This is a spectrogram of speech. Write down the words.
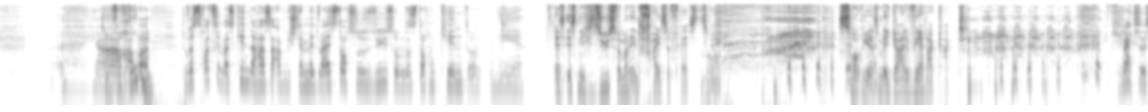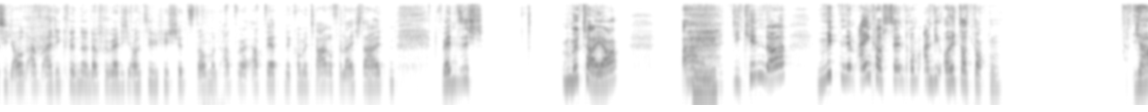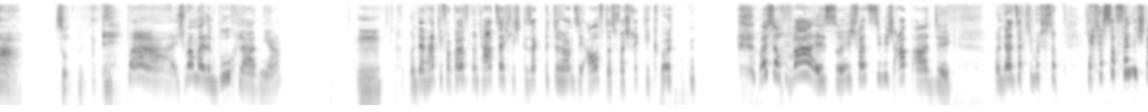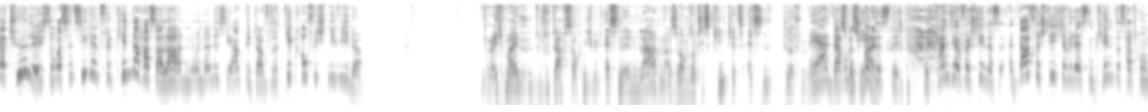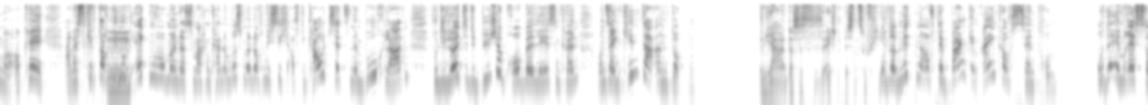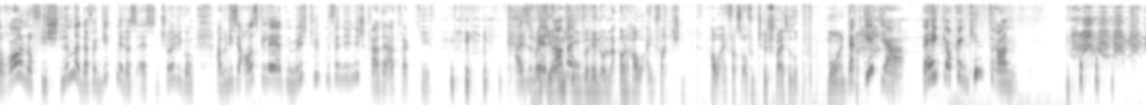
Ja, so, warum? aber du wirst trotzdem als Kinderhasser abgestempelt, weil es doch so süß und das ist doch ein Kind und nee. Es ist nicht süß, wenn man in Scheiße fest, so. Sorry, ist mir egal, wer da kackt. Ich weiß, was ich auch abartig finde und dafür werde ich auch ziemlich viel Shitstorm und ab abwertende Kommentare vielleicht erhalten. Wenn sich Mütter, ja, ah, Mhm. die Kinder mitten im Einkaufszentrum an die Euter docken. Ja, so, äh, Bah, ich war mal im Buchladen, ja. mm, Und dann hat die Verkäuferin tatsächlich gesagt, bitte hören Sie auf, das verschreckt die Kunden. Was auch wahr ist, so. Ich fand's ziemlich abartig. Und dann sagt die Mutter so, ja, das ist doch völlig natürlich. So, was sind Sie denn für ein Kinderhasserladen? Und dann ist sie abgedampft und sagt, hier kaufe ich nie wieder. Ich meine, du darfst auch nicht mit Essen in den Laden, also warum sollte das Kind jetzt essen dürfen? Naja, Weißt darum ich geht mein? es nicht. Ich kann ja verstehen, dass, da verstehe ich ja wieder, ist ein Kind, das hat Hunger, okay. Aber es gibt doch Mhm. genug Ecken, wo man das machen kann. Da muss man doch nicht sich auf die Couch setzen im Buchladen, wo die Leute die Bücherprobe lesen können und sein Kind da andocken. Ja, das ist, das ist echt ein bisschen zu viel. Oder mitten auf der Bank im Einkaufszentrum. Oder im Restaurant, noch viel schlimmer, da vergeht mir das Essen, Entschuldigung. Aber diese ausgeleerten Milchtüten finde ich nicht gerade attraktiv. Also ich wer auch nicht dabei. irgendwo hin und, und hau einfach hau einfach so auf den Tisch, weißt du, so, moin. Das geht ja. Da hängt ja auch kein Kind dran.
